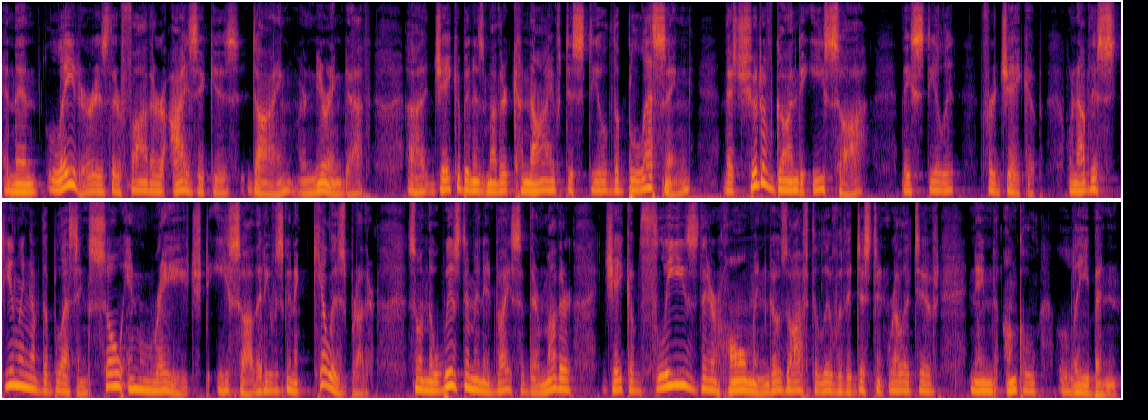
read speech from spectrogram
And then later, as their father Isaac is dying or nearing death, uh, Jacob and his mother connive to steal the blessing that should have gone to Esau. They steal it for Jacob. Well, now this stealing of the blessing so enraged Esau that he was going to kill his brother. So, in the wisdom and advice of their mother, Jacob flees their home and goes off to live with a distant relative named Uncle Laban.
